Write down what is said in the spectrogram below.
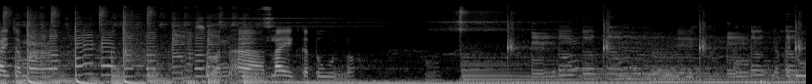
ครจะมา สวนอ่าไล่การ์ตูนเนาะเดี๋ยวไปดู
